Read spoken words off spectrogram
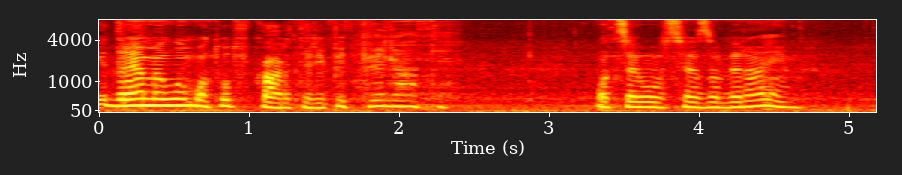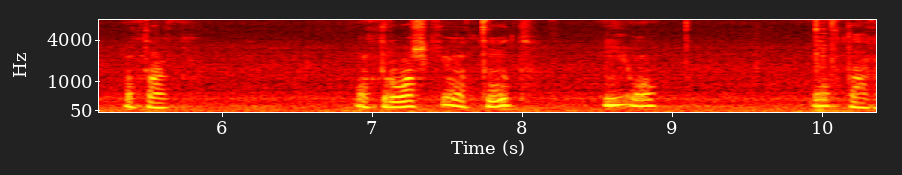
і дремелом отут в картері підпиляти. Оце все забираємо. Отак. От трошки, отут. І о. Отак.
